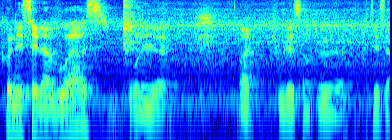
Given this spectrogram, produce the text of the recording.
reconnaissez la voix. Pour les, voilà, je vous laisse un peu écouter ça.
